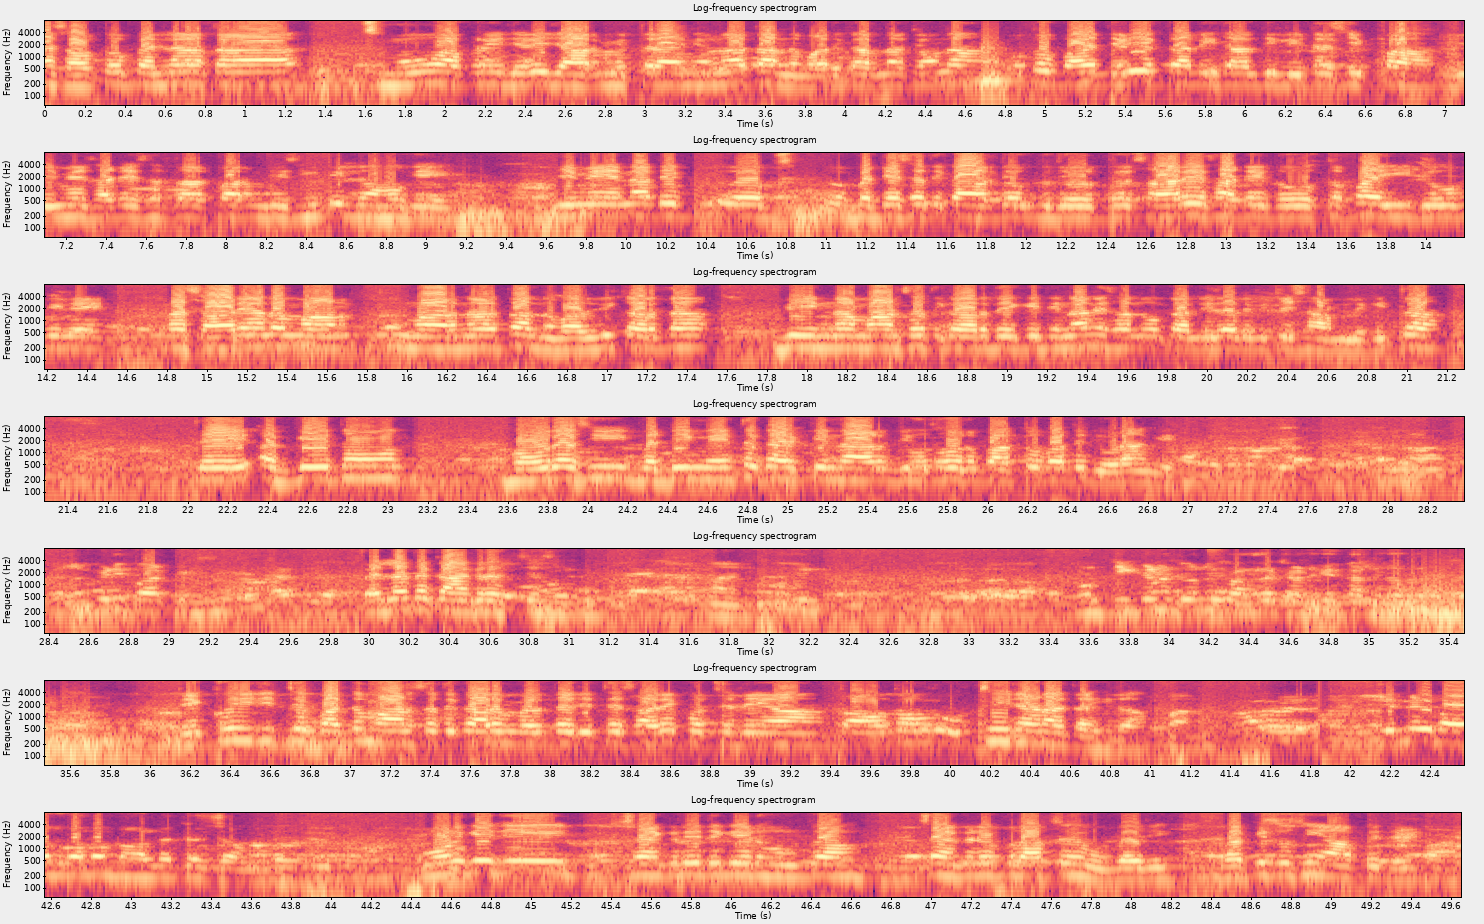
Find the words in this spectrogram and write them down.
ਮੈਂ ਸਭ ਤੋਂ ਪਹਿਲਾਂ ਤਾਂ ਸਮੂਹ ਆਪਣੇ ਜਿਹੜੇ ਯਾਰ ਮਿੱਤਰ ਆਏ ਨੇ ਉਹਨਾਂ ਦਾ ਧੰਨਵਾਦ ਕਰਨਾ ਚਾਹੁੰਦਾ। ਹਾਂ ਉਸ ਤੋਂ ਬਾਅਦ ਜਿਹੜੀ ਅਕਾਲੀ ਦਲ ਦੀ ਲੀਡਰਸ਼ਿਪ ਆ ਜਿਵੇਂ ਸਾਡੇ ਸਰਦਾਰ ਪਰਮਜੀਤ ਸਿੰਘ ਢਿੱਲੋਂ ਹੋ ਗਏ ਜਿਵੇਂ ਇਹਨਾਂ ਦੇ ਅਹ, ਵੱਡੇ ਸਤਿਕਾਰਯੋਗ ਬਜ਼ੁਰਗ ਸਾਰੇ ਸਾਡੇ ਦੋਸਤ ਭਾਈ ਜੋ ਵੀ ਨੇ ਮੈਂ ਸਾਰਿਆਂ ਦਾ ਮਾਣ ਮਾਣ ਨਾਲ ਧੰਨਵਾਦ ਵੀ ਕਰਦਾ ਵੀ ਇੰਨਾ ਮਾਣ ਸਤਿਕਾਰ ਦੇ ਕੇ ਜਿਨ੍ਹਾਂ ਨੇ ਸਾਨੂੰ ਅਕਾਲੀ ਦਲ ਵਿੱਚ ਸ਼ਾਮਿਲ ਕੀਤਾ। ਤੇ ਅੱਗੇ ਤੋਂ ਹੋਰ ਅਸੀਂ ਵੱਡੀ ਮਿਹਨਤ ਕਰਕੇ ਨਾਲ ਯੂਥ ਹੋਰ ਵੱਧ ਤੋਂ ਵੱਧ ਜੋੜਾਂਗੇ। ਕਿਹੜੀ ਪਾਰਟੀ ਸੀ ਪਹਿਲਾਂ ਤਾਂ ਕਾਂਗਰਸ ਚ ਸੀ। ਹੁਣ ਕੀ ਕਹਿਣਾ ਚਾਹੁੰਦੇ ਕਾਂਗਰਸ ਛੱਡ ਕੇ ਅਕਾਲੀ ਦਲ ਦੇ ਵਿੱਚ? ਦੇਖੋ ਜੀ ਜਿੱਥੇ ਵੱਧ ਮਾਣ ਸਤਿਕਾਰ ਮਿਲਦਾ ਜਿੱਥੇ ਸਾਰੇ ਪੁੱਛਦੇ ਆ ਤਾਂ ਉਹ ਤਾਂ ਉੱਥੇ ਹੀ ਜਾਣਾ ਚਾਹੀਦਾ ਆਪਾਂ ਨੂੰ। ਕਿੰਨੇ ਨੌਜਵਾਨਾਂ ਨਾਲ ਲੈ ਕੇ ਸ਼ਾਮਲ ਹੋਣਗੇ ਜੀ ਸੈਂਕੜੇ ਦੇ ਗੇੜ ਹੋਊਗਾ ਸੈਂਕੜੇ ਪਲੱਸ ਹੋਊਗਾ ਜੀ। ਬਾਕੀ ਤੁਸੀਂ ਆਪ ਹੀ ਦੇਖੋ।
